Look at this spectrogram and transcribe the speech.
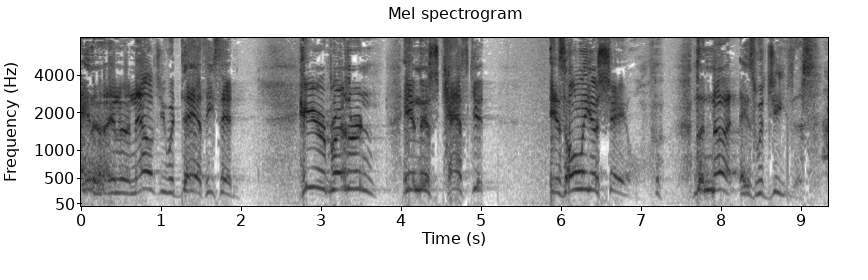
in, an analogy with death. He said, Here, brethren, in this casket is only a shell. The nut is with Jesus.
